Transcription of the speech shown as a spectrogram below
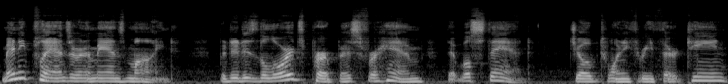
Many plans are in a man's mind, but it is the Lord's purpose for him that will stand. Job 23:13,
